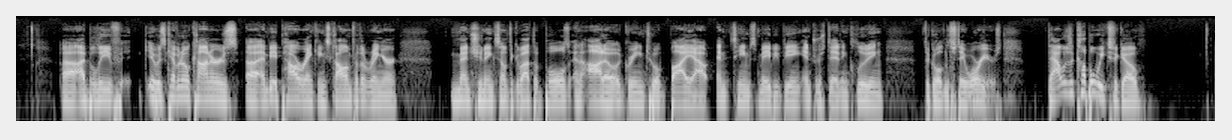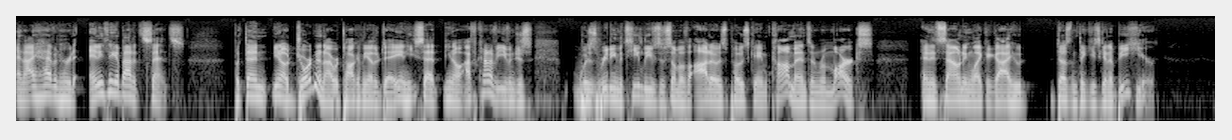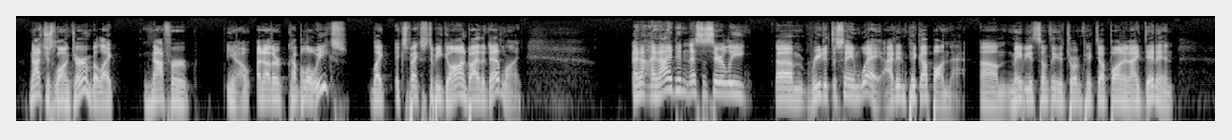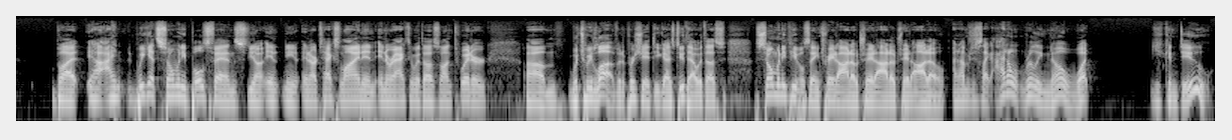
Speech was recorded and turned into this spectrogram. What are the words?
uh, I believe it was Kevin O'Connor's uh, NBA Power Rankings column for The Ringer mentioning something about the Bulls and Otto agreeing to a buyout and teams maybe being interested, including the Golden State Warriors. That was a couple weeks ago. and I haven't heard anything about it since. But then, you know, Jordan and I were talking the other day, and he said, you know, I've kind of even just was reading the tea leaves of some of Otto's post game comments and remarks, and it's sounding like a guy who doesn't think he's going to be here. Not just long term, but like not for, you know, another couple of weeks. Like expects to be gone by the deadline. And, and I didn't necessarily um, read it the same way. I didn't pick up on that. Um, maybe it's something that Jordan picked up on and I didn't. But yeah, I we get so many Bulls fans, you know, in you know, in our text line and interacting with us on Twitter, um, which we love and appreciate that you guys do that with us. So many people saying trade Otto, trade Otto, trade Otto, and I'm just like, I don't really know what you can do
